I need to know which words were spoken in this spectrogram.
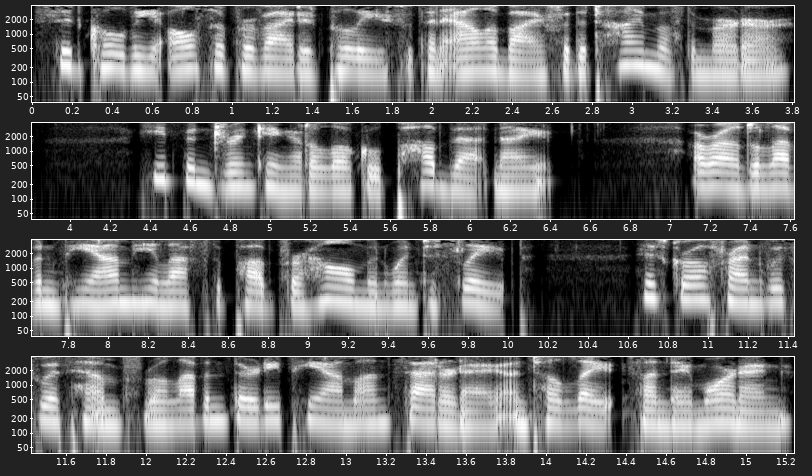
Sid Colby also provided police with an alibi for the time of the murder. He'd been drinking at a local pub that night. Around 11 p.m., he left the pub for home and went to sleep. His girlfriend was with him from 11:30 p.m. on Saturday until late Sunday morning.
